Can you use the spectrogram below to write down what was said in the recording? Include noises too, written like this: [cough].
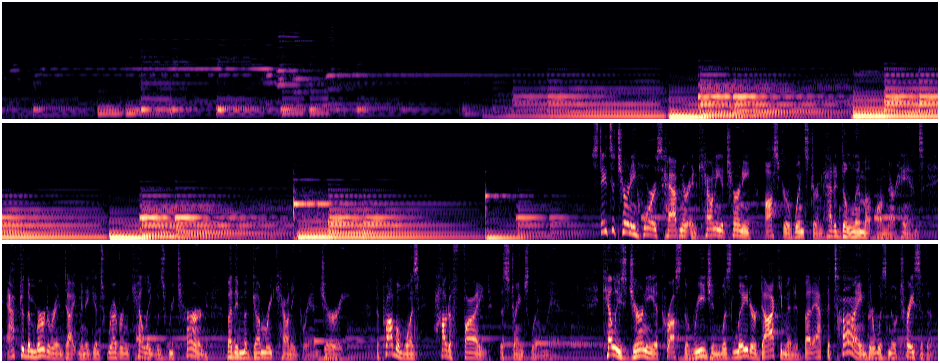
Attorney Horace Havner and County Attorney Oscar Wenstrand had a dilemma on their hands after the murder indictment against Reverend Kelly was returned by the Montgomery County Grand Jury. The problem was how to find the strange little man. Kelly's journey across the region was later documented, but at the time there was no trace of him.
